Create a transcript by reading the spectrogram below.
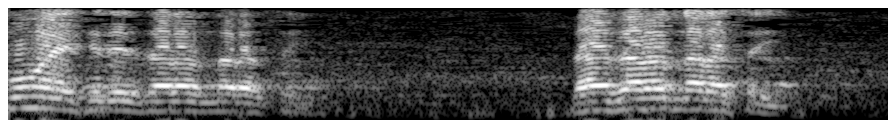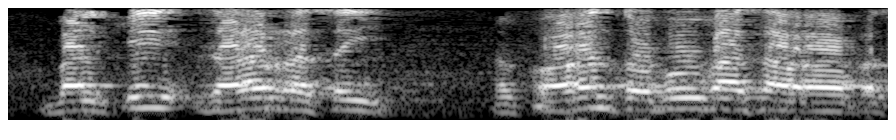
مو وایي چې ضرر نه رسي دا ضرر نه رسي بلکې ضرر رسي نو فورا توبه وباسه او واپس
